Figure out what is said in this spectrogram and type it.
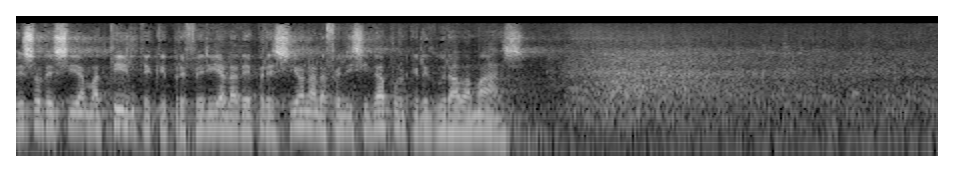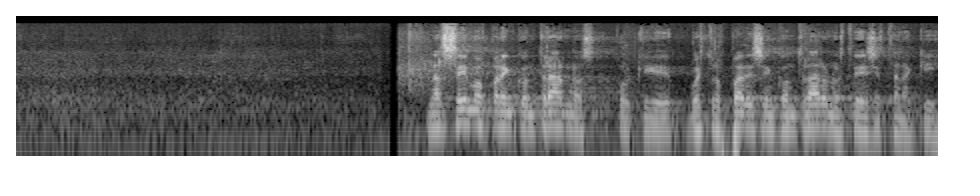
Eso decía Matilde, que prefería la depresión a la felicidad porque le duraba más. Nacemos para encontrarnos porque vuestros padres se encontraron, ustedes están aquí.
